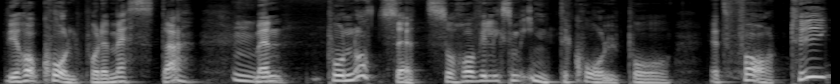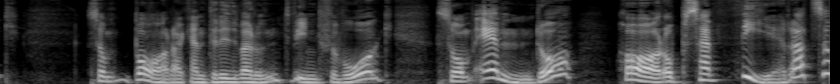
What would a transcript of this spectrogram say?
Vi har koll på det mesta. Mm. Men på något sätt så har vi liksom inte koll på ett fartyg som bara kan driva runt vind för våg, som ändå har observerats av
